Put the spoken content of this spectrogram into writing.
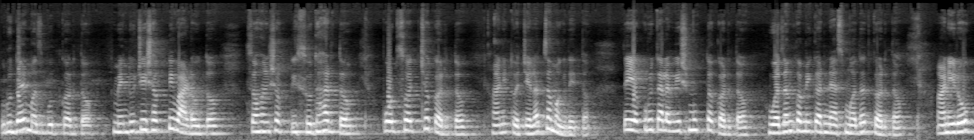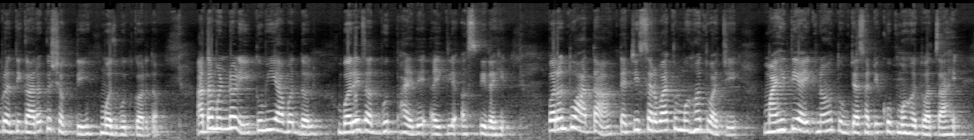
हृदय मजबूत करतं मेंदूची शक्ती वाढवतं सहनशक्ती सुधारतं पोट स्वच्छ करतं आणि त्वचेला चमक देतं. ते यकृताला विषमुक्त करतं वजन कमी करण्यास मदत करतं आणि रोगप्रतिकारक शक्ती मजबूत करतं. आता मंडळी तुम्ही याबद्दल बरेच अद्भुत फायदे ऐकले असतीलही. परंतु आता त्याची सर्वात महत्त्वाची माहिती ऐकणं तुमच्यासाठी खूप महत्त्वाचं आहे.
